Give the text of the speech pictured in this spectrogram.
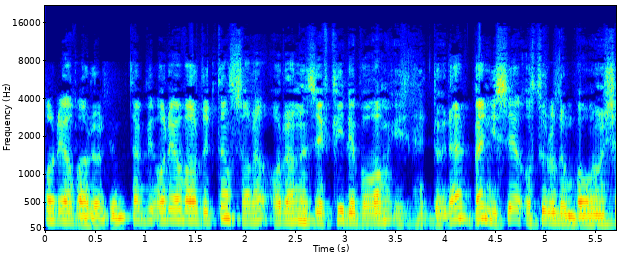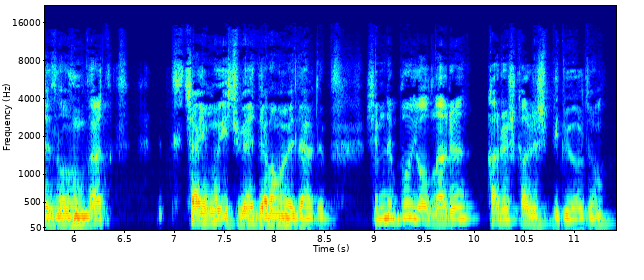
Oraya varırdım. Tabii oraya vardıktan sonra oranın zevkiyle babam döner. Ben ise otururdum babamın şezlongunda. Çayımı içmeye devam ederdim. Şimdi bu yolları karış karış biliyordum.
